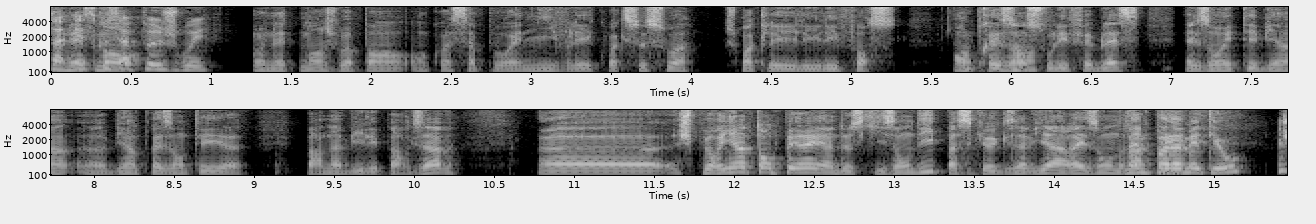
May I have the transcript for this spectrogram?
Est-ce que ça peut jouer? Honnêtement, je vois pas en, en quoi ça pourrait niveler quoi que ce soit. Je crois que les, les- les forces en, En présence présence. ou les faiblesses, elles ont été bien, euh, bien présentées euh, par Nabil et par Xav. Euh, je peux rien tempérer hein, de ce qu'ils ont dit parce que Xavier a raison de Même pas la météo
